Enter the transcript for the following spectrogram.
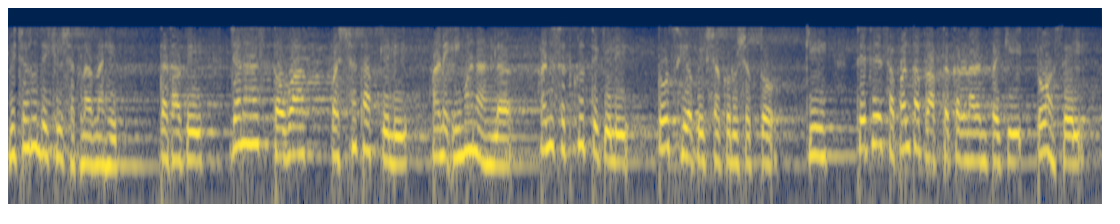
विचारू देखील शकणार नाहीत. तथापि ज्यानं आज तवा पश्चाताप केली आणि इमान आणलं आणि सत्कृत्य केली तोच ही अपेक्षा करू शकतो की तेथे सफलता प्राप्त करणाऱ्यांपैकी तो असेल.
